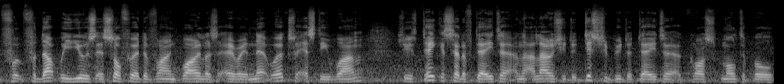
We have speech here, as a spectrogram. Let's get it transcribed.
for, for that, we use a software-defined wireless area network, so SD-WAN. So you take a set of data and it allows you to distribute the data across multiple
